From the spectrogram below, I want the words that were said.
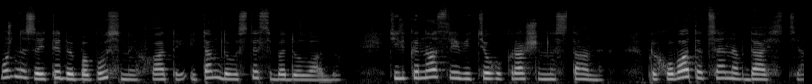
Можна зайти до бабусиної хати і там довести себе до ладу. Тільки настрій від цього кращим не стане. Приховати це не вдасться.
